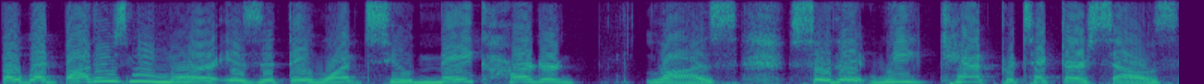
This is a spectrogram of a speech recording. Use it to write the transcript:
But what bothers me more is that they want to make harder laws so that we can't protect ourselves.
